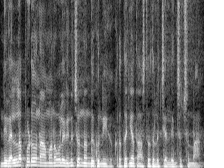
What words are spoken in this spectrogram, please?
నీవెల్లప్పుడూ నా మనవులు వినుచున్నందుకు నీకు కృతజ్ఞతాస్థుతులు చెల్లించుచున్నాను.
